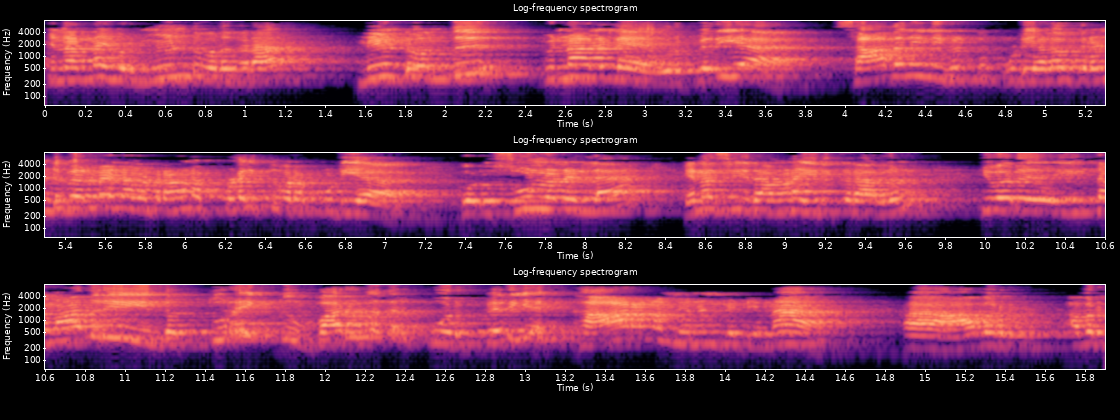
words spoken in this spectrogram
என்னன்னா இவர் மீண்டு வருகிறார். மீண்டு வந்து பின்னாலே ஒரு பெரிய சாதனை நிகழ்த்தக்கூடிய அளவுக்கு ரெண்டு பேருமே என்ன பண்றாங்கன்னா பிழைத்து வரக்கூடிய ஒரு சூழ்நிலையில என்ன செய்யறாங்கன்னா இருக்கிறார்கள். இவர் இந்த மாதிரி இந்த துறைக்கு வருவதற்கு ஒரு பெரிய காரணம் என்னன்னு கேட்டீங்கன்னா அவர் அவர்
